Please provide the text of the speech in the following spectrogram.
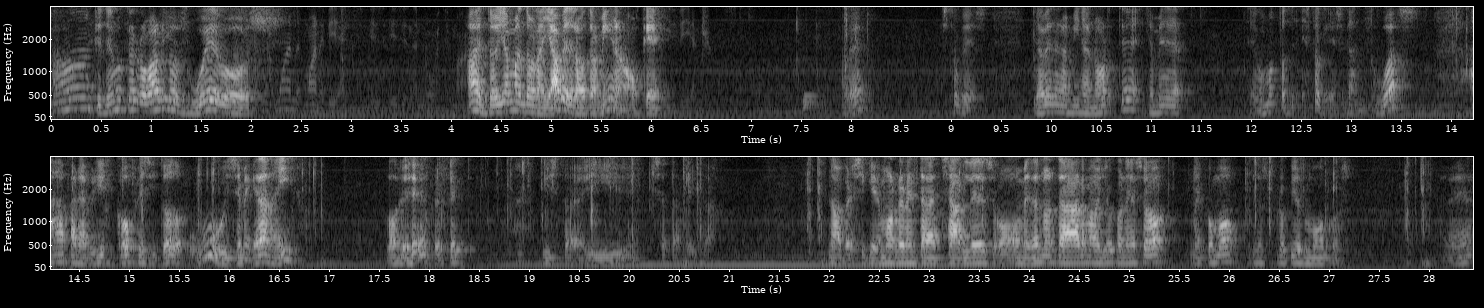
Ah, que tengo que robar los huevos. Ah, entonces ya han dado una llave de la otra mina, ¿o qué? A ver. ¿Esto qué es? Llave de la mina norte. Ya me... Tengo un montón de... ¿Esto qué es? ¿Ganzúas? Ah, para abrir cofres y todo. Uy, se me quedan ahí. Vale, perfecto. Listo, ahí chatarrita. No, pero si queremos reventar a Charles o, o me dan otra arma o yo con eso, me como los propios mocos. A ver.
